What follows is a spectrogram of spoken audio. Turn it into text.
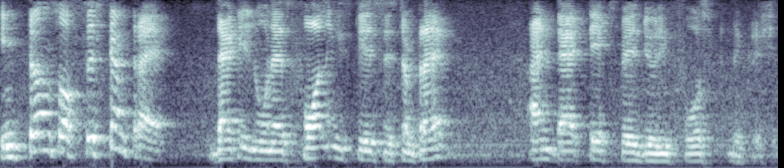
In terms of system tract, that is known as falling stage system tract and that takes place during forced regression.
